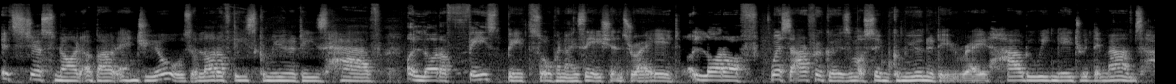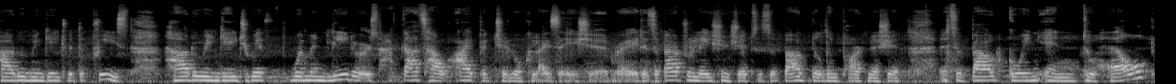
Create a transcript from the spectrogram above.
it's just not about NGOs. A lot of these communities have a lot of faith based organizations, right? A lot of West Africa is a Muslim community, right? How do we engage with the imams? How do we engage with the priests? How do we engage with women leaders? That's how I picture localization, right? It's about relationships, it's about building partnership, it's about going in to help,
